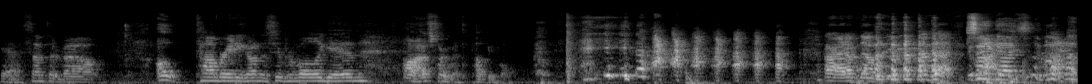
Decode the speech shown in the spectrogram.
Yeah, something about Oh, Tom Brady going to the Super Bowl again. oh, I was talking about the Puppy Bowl. All right, I'm done with you. I'm done. See you guys.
